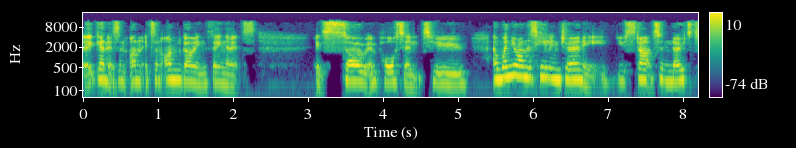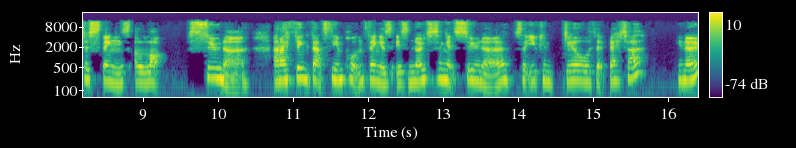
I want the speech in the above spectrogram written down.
again it's an on it's an ongoing thing and it's it's so important to and when you're on this healing journey you start to notice things a lot sooner and i think that's the important thing is is noticing it sooner so that you can deal with it better you know?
